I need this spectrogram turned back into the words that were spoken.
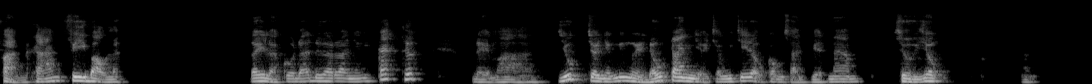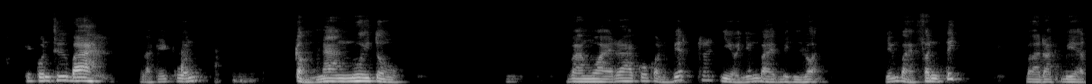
phản kháng phi bạo lực. Đây là cô đã đưa ra những cách thức để mà giúp cho những người đấu tranh ở trong cái chế độ cộng sản Việt Nam sử dụng. Cái cuốn thứ ba là cái cuốn cẩm nang nuôi tù và ngoài ra cô còn viết rất nhiều những bài bình luận những bài phân tích. Và đặc biệt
